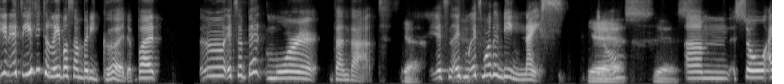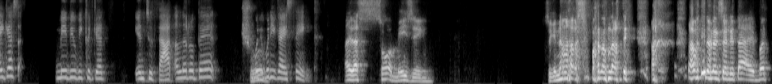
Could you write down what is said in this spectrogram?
you know, it's easy to label somebody good, but uh, it's a bit more than that. Yeah. It's it, it's more than being nice. know? Yes. Yes. Um, so I guess maybe we could get into that a little bit. sure. What, what do you guys think? Ay, that's so amazing. Sige na nga kasi parang natin, dapat na nagsalita eh. But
